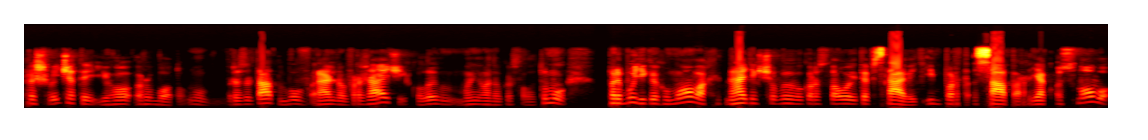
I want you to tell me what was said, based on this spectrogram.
пришвидшити його роботу. Ну, Результат був реально вражаючий, коли ми його не використовували. Тому при будь-яких умовах, навіть якщо ви використовуєте вставіть імпорт SAPR як основу,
